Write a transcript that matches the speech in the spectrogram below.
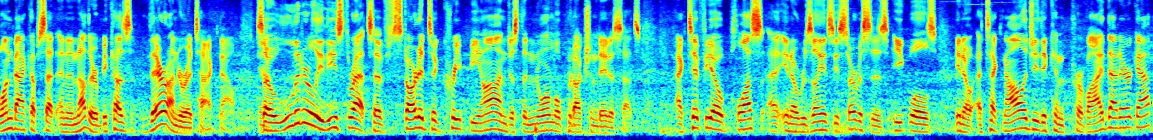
one backup set and another because they're under attack now. So literally these threats have started to creep beyond just the normal production data sets. Actifio plus uh, you know, resiliency services equals you know, a technology that can provide that air gap,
